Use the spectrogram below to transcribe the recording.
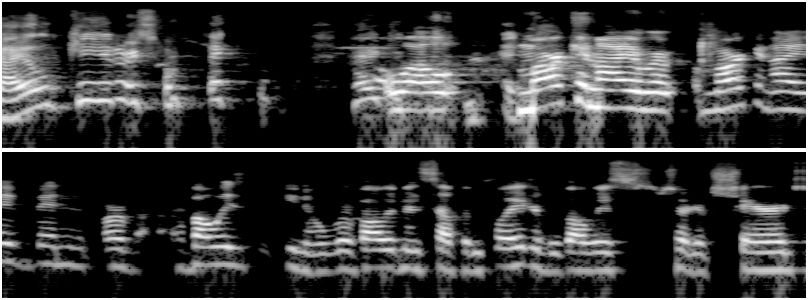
childcare or something? Well. Mark and I were Mark and I have been or have always you know we've always been self-employed and we've always sort of shared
